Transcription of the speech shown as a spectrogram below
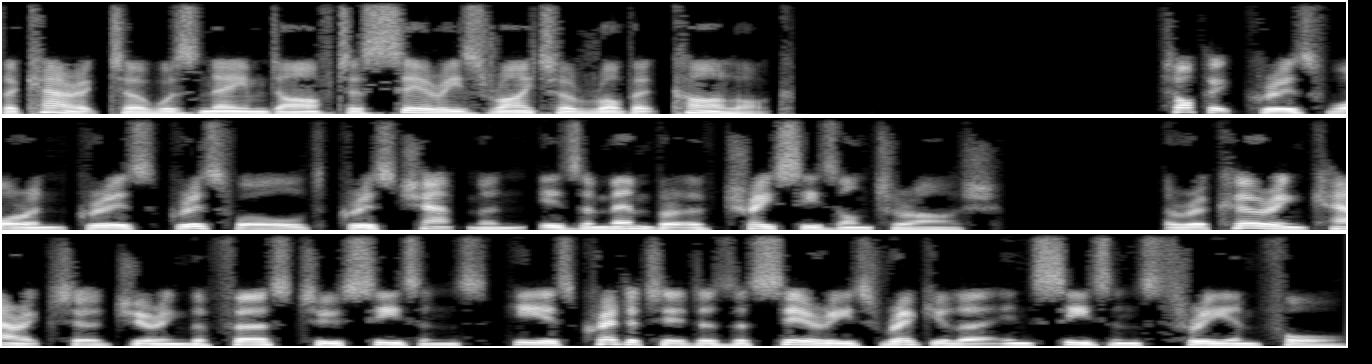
The character was named after series writer Robert Carlock. Topic Grizz Warren Grizz Griswold Grizz Chapman is a member of Tracy's entourage. A recurring character during the first two seasons, he is credited as a series regular in seasons 3 and 4.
